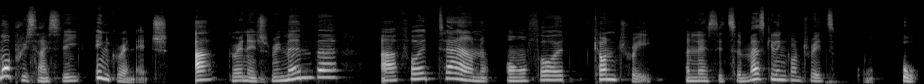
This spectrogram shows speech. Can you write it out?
more precisely in Greenwich. Ah, Greenwich. Remember, A for a town, en for a country. Unless it's a masculine country, it's O.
